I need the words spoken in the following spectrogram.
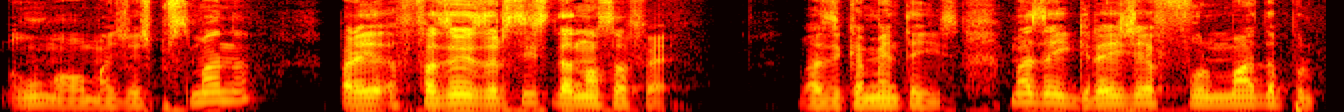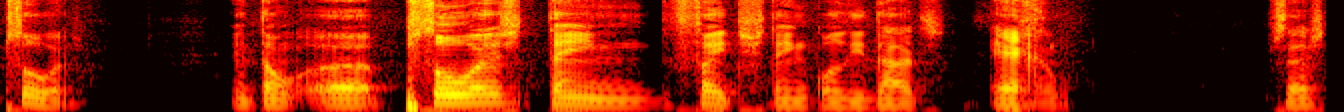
uma ou mais vezes por semana para fazer o exercício da nossa fé. Basicamente é isso. Mas a igreja é formada por pessoas. Então, eh, pessoas têm defeitos, têm qualidades, erram. Percebes?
